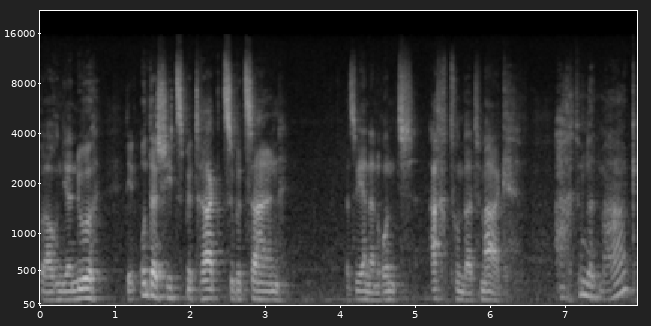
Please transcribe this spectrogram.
brauchen ja nur den Unterschiedsbetrag zu bezahlen. Das wären dann rund 800 Mark. 800 Mark?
